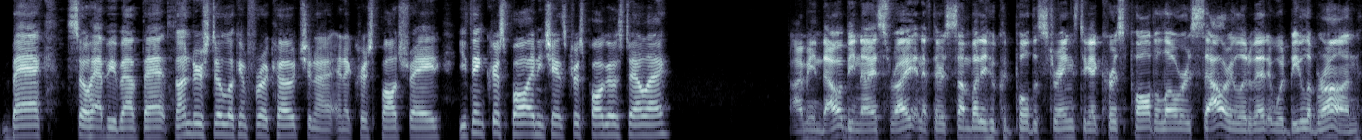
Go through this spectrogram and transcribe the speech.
back. So happy about that. Thunder still looking for a coach and a, and a Chris Paul trade. You think Chris Paul, any chance Chris Paul goes to LA? I mean, that would be nice, right? And if there's somebody who could pull the strings to get Chris Paul to lower his salary a little bit, it would be LeBron.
